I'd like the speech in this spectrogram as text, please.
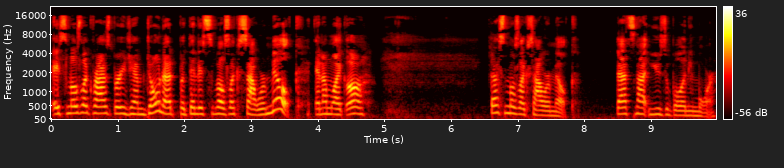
it smells like raspberry jam donut, but then it smells like sour milk. And I'm like, oh, that smells like sour milk. That's not usable anymore.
